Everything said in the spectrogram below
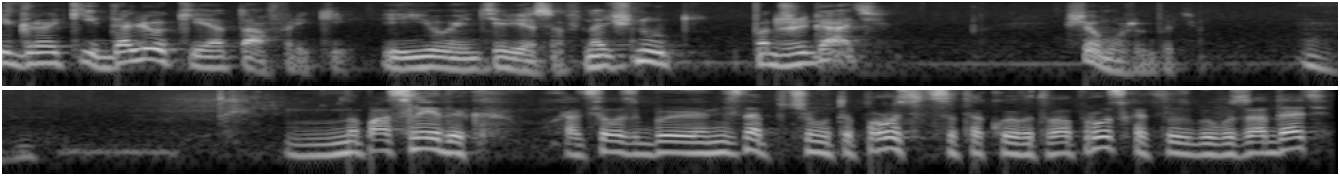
игроки, далекие от Африки и ее интересов, начнут поджигать, все может быть. Напоследок, хотелось бы, не знаю, почему-то просится такой вот вопрос, хотелось бы его задать.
